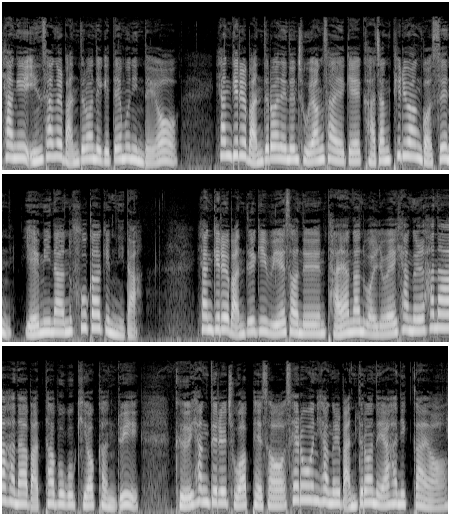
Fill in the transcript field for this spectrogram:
향이 인상을 만들어내기 때문인데요. 향기를 만들어내는 조향사에게 가장 필요한 것은 예민한 후각입니다. 향기를 만들기 위해서는 다양한 원료의 향을 하나하나 맡아보고 기억한 뒤 그 향들을 조합해서 새로운 향을 만들어내야 하니까요.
